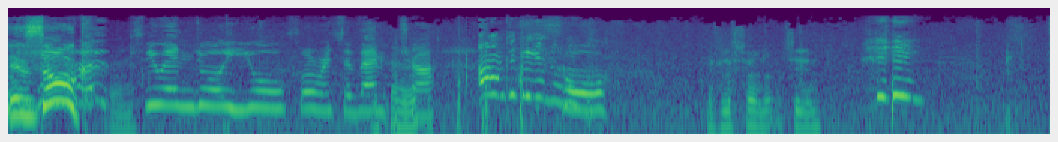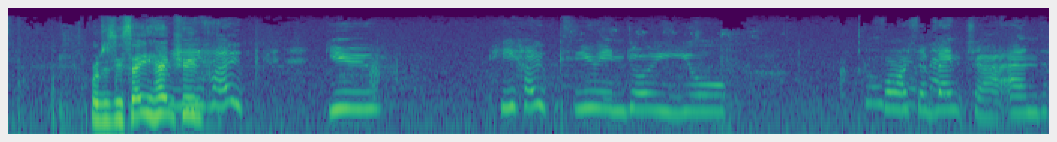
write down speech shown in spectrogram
It's Zog. Hope you enjoy your forest adventure. I want to be for. Let's lift phone up and see him. What does he say? He hopes He you. hopes you. He hopes you enjoy your forest adventure and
